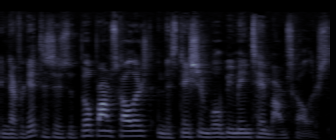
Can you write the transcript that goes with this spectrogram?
And never forget, this is with Built Arm Scholars, and this nation will be maintained by Scholars.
